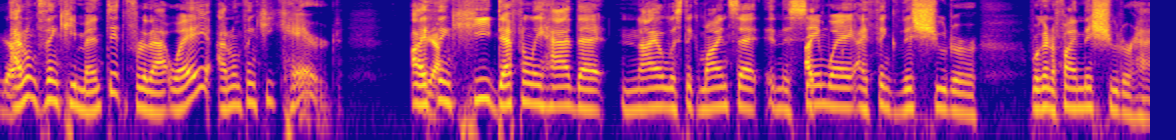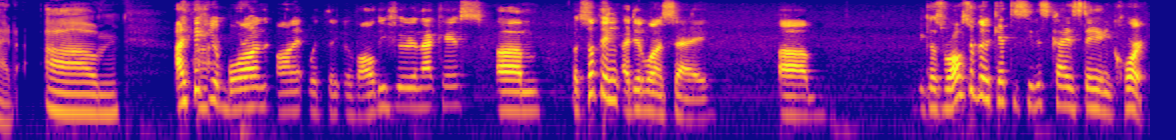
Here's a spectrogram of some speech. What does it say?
Yeah. I don't think he meant it for that way. I don't think he cared. I yeah. think he definitely had that nihilistic mindset in the same I, way I think this shooter we're going to find this shooter had. Um, I think uh, you're more on, on it with the Uvalde shooter in that case. Um, but something I did want to say, um, because we're also going to get to see this guy's day in court.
